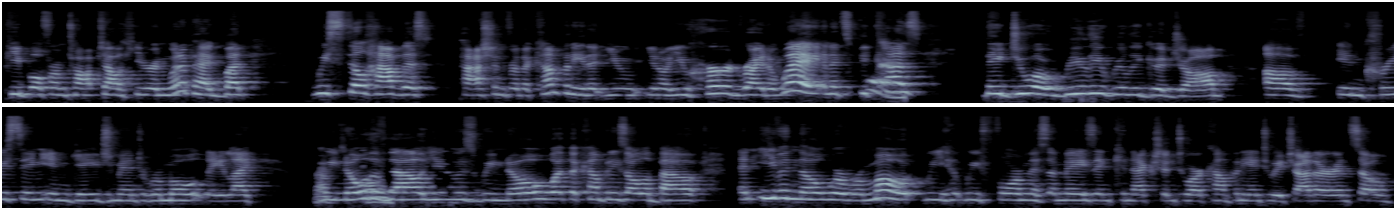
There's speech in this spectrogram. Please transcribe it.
people from Top TopTal here in winnipeg but we still have this passion for the company that you you know you heard right away and it's because yeah. They do a really really good job of increasing engagement remotely like That's we know the values we know what the company's all about and even though we're remote we we form this amazing connection to our company and to each other and so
